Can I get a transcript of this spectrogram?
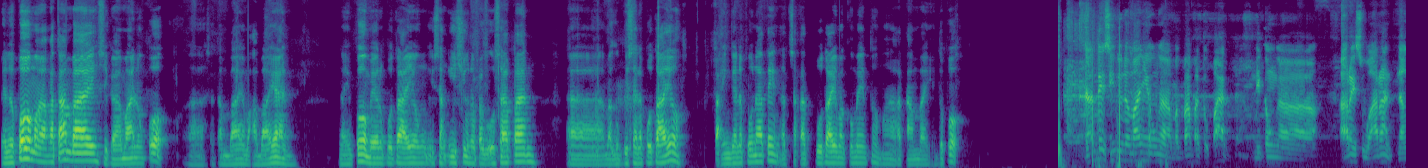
Hello po mga katambay, si Kamanong po ah, sa Tambayang Makabayan. Ngayon po, meron po tayong isang issue na pag-uusapan. Ah, mag-umpisa na po tayo. Pakinggan na po natin at saka po tayo magkomento mga katambay. Ito po. Dante, sino naman yung ah, magpapatupad nitong ah, arrest warrant ng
